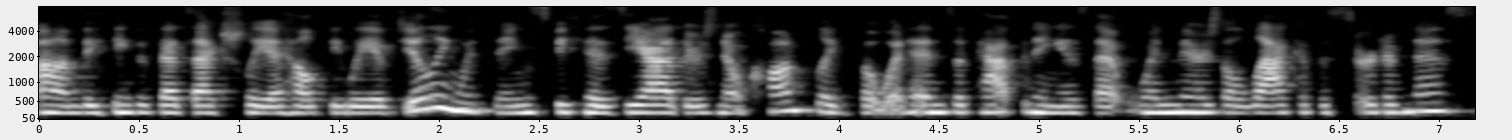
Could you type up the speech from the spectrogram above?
Um, they think that that's actually a healthy way of dealing with things because, yeah, there's no conflict. But what ends up happening is that when there's a lack of assertiveness,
